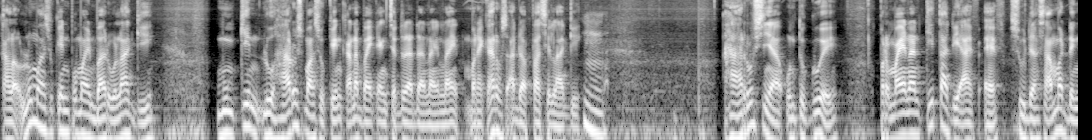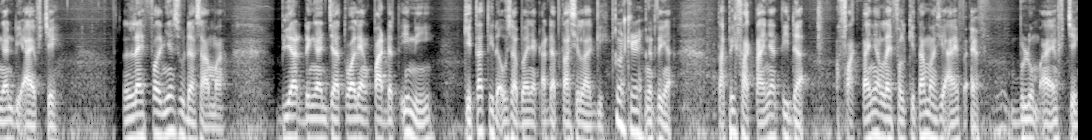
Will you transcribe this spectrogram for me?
Kalau lu masukin pemain baru lagi, mungkin lu harus masukin karena baik yang cedera dan lain-lain. Mereka harus adaptasi lagi. Harusnya untuk gue permainan kita di AFF sudah sama dengan di AFC. Levelnya sudah sama. Biar dengan jadwal yang padat ini kita tidak usah banyak adaptasi lagi. Oke. Ngerti nggak? Tapi faktanya tidak. Faktanya level kita masih AFF, belum AFC.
